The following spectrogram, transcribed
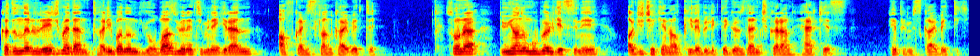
kadınları rejmeden Taliban'ın yobaz yönetimine giren Afganistan kaybetti. Sonra dünyanın bu bölgesini acı çeken halkıyla birlikte gözden çıkaran herkes, hepimiz kaybettik.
